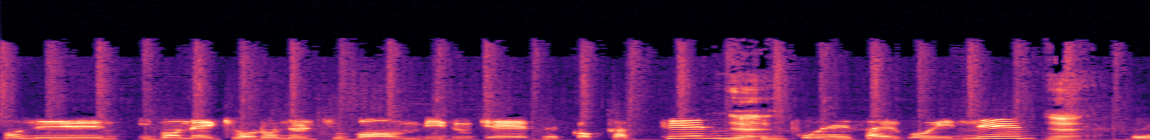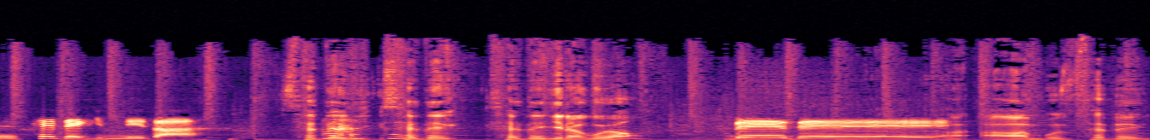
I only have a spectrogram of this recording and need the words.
저는 이번에 결혼을 두 번 미루게 될 것 같은 예. 김포에 살고 있는 예. 네, 세댁입니다. 세댁, 세댁, 세댁이라고요? 네, 네. 아, 아, 뭐 세댁,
